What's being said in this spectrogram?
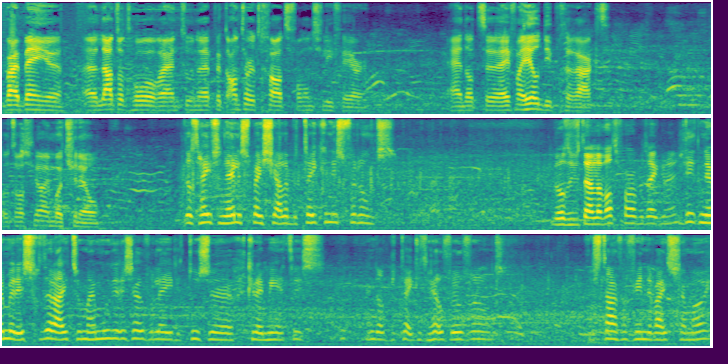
waar ben je? Eh, laat dat horen. En toen heb ik antwoord gehad van onze lieve Heer. En dat eh, heeft mij heel diep geraakt. Dat was heel emotioneel. Dat heeft een hele speciale betekenis voor ons. Wilt u vertellen wat voor betekenis? Dit nummer is gedraaid toen mijn moeder is overleden, toen ze gecremeerd is. En dat betekent heel veel voor ons. Dus daarvoor vinden wij het zo mooi.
